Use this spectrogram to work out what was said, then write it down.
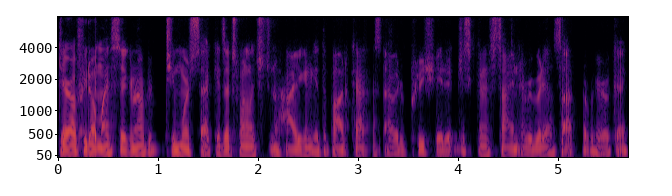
Darryl, if you don't mind sticking around for two more seconds, I just want to let you know how you're going to get the podcast. I would appreciate it. Just going to sign everybody else out over here, okay?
